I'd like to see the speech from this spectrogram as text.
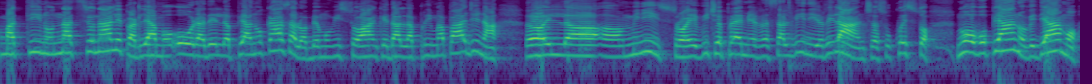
mattino nazionale, parliamo ora del piano casa, lo abbiamo visto anche dalla prima pagina, eh, il uh, ministro e vice premier Salvini rilancia su questo nuovo piano, vediamo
